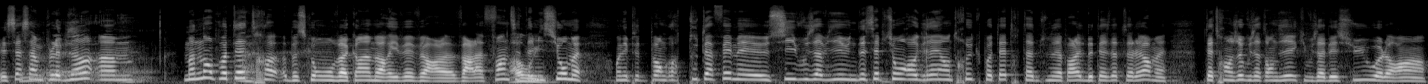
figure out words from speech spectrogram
Et ça, ça me plaît bien. Euh, maintenant, peut-être, parce qu'on va quand même arriver vers, vers la fin de Ah cette oui. émission, mais on n'est peut-être pas encore tout à fait. Mais euh, si vous aviez une déception, un regret, un truc, peut-être, t'as- tu nous as parlé de Bethesda tout à l'heure, mais peut-être un jeu que vous attendiez et qui vous a déçu, ou alors un,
